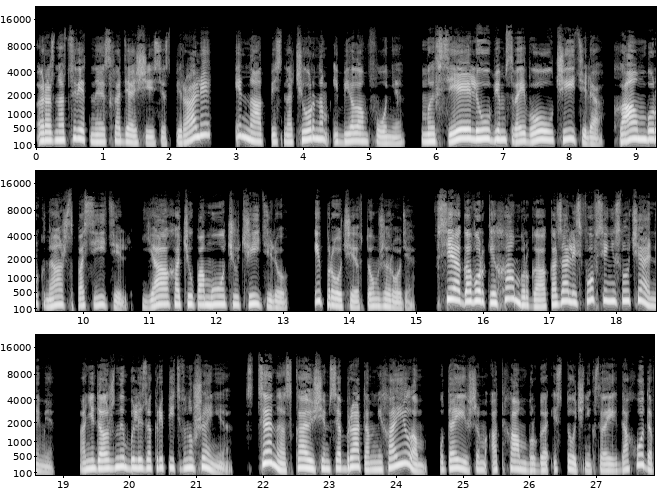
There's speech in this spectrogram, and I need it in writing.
разноцветные сходящиеся спирали и надпись на черном и белом фоне. Мы все любим своего учителя. Хамбург наш спаситель. Я хочу помочь учителю и прочее в том же роде. Все оговорки Хамбурга оказались вовсе не случайными. Они должны были закрепить внушение. Сцена с кающимся братом Михаилом, утаившим от Хамбурга источник своих доходов,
